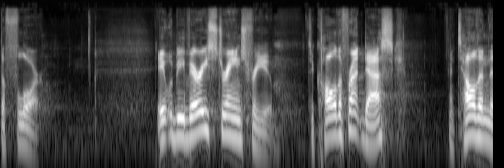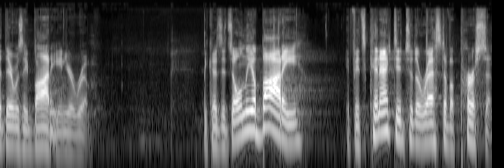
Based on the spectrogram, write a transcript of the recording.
the floor, it would be very strange for you to call the front desk and tell them that there was a body in your room. Because it's only a body if it's connected to the rest of a person.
